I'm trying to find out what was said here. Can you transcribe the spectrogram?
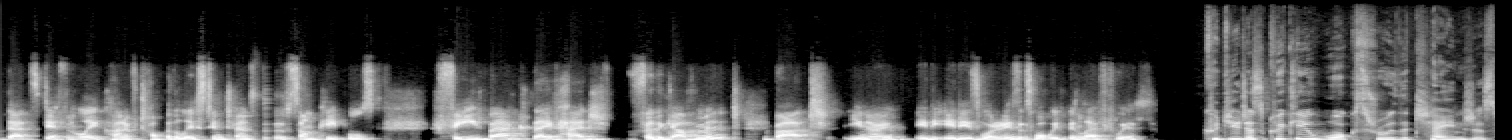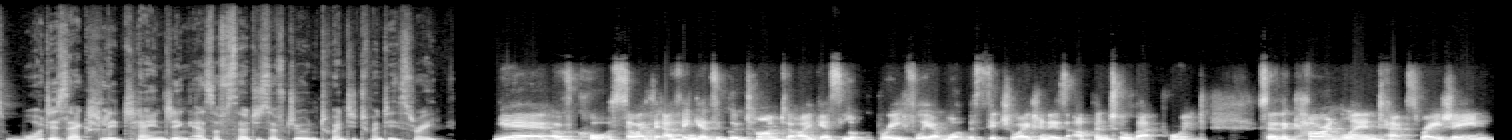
that's definitely kind of top of the list in terms of some people's feedback they've had for the government but you know it, it is what it is. It's what we've been left with. Could you just quickly walk through the changes? What is actually changing as of 30th of june 2023 yeah, of course. So I, th- I, think it's a good time to, I guess, look briefly at what the situation is up until that point. So the current land tax regime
